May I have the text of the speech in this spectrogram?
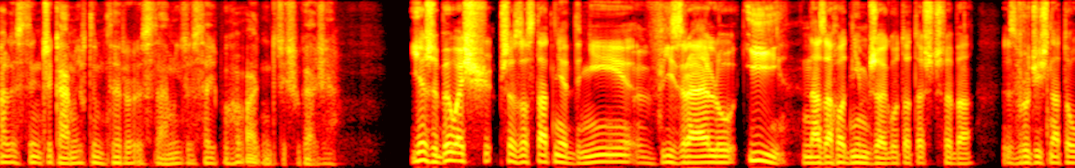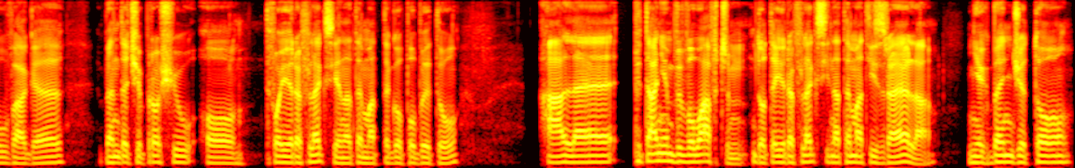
Palestyńczykami, w tym terrorystami, zostali pochowani gdzieś w gazie. Jerzy, byłeś przez ostatnie dni w Izraelu i na zachodnim brzegu, to też trzeba zwrócić na to uwagę. Będę Cię prosił o Twoje refleksje na temat tego pobytu, ale pytaniem wywoławczym do tej refleksji na temat Izraela niech będzie to,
